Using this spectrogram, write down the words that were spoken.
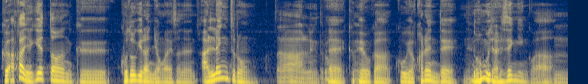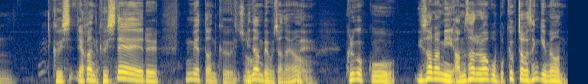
그 아까 얘기했던 그 고독이란 영화에서는 알랭드롱, 아 알랭드로. 네, 그 배우가 그 역할을 했는데 네. 너무 잘생긴 거야. 음. 그 시, 약간 그. 시대를 풍미했던 그 그쵸. 미남 배우잖아요. 네. 그래갖고 이 사람이 암살을 하고 목격자가 생기면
